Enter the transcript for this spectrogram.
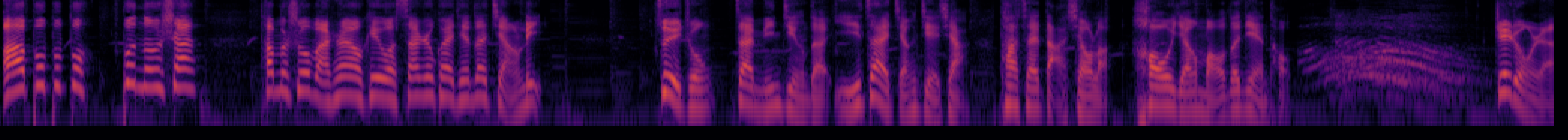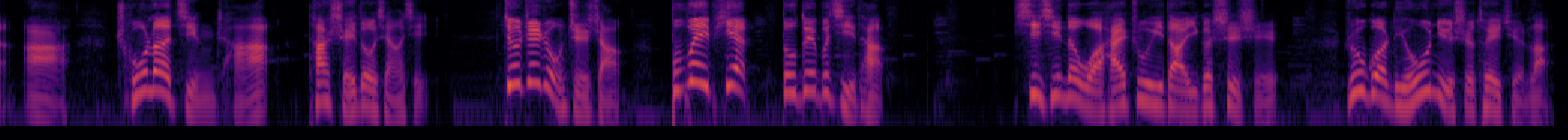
啊，不不不，不能删。他们说晚上要给我三十块钱的奖励。”最终在民警的一再讲解下，他才打消了薅羊毛的念头。这种人啊，除了警察，他谁都相信。就这种智商，不被骗都对不起他。细心的我还注意到一个事实：如果刘女士退群了，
